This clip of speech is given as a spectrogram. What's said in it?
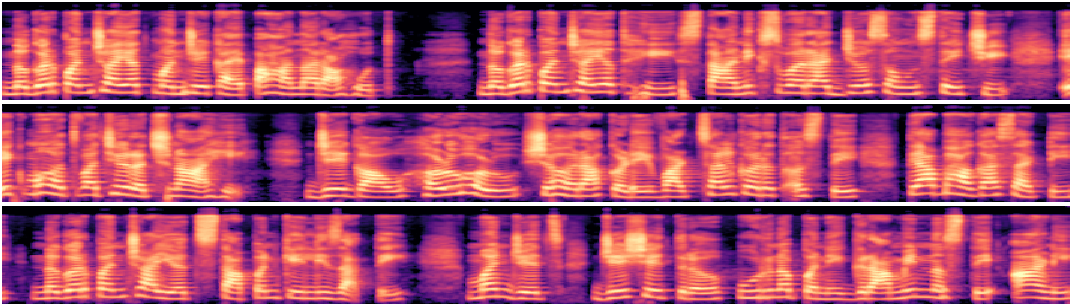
नगरपंचायत म्हणजे काय पाहणार आहोत? नगरपंचायत ही स्थानिक स्वराज्य संस्थेची एक महत्त्वाची रचना आहे जे गाव हळूहळू शहराकडे वाटचाल करत असते त्या भागासाठी नगरपंचायत स्थापन केली जाते. म्हणजेच जे क्षेत्र पूर्णपणे ग्रामीण नसते आणि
